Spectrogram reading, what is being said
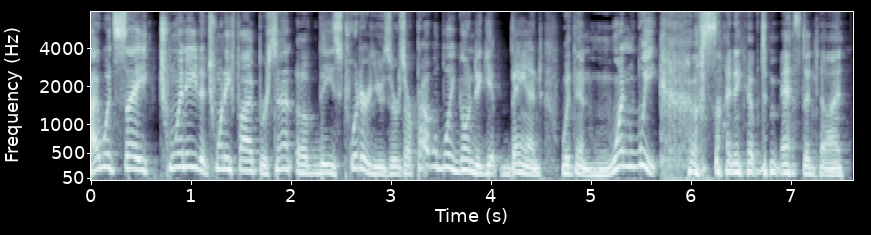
I would say 20 to 25% of these Twitter users are probably going to get banned within one week of signing up to Mastodon.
